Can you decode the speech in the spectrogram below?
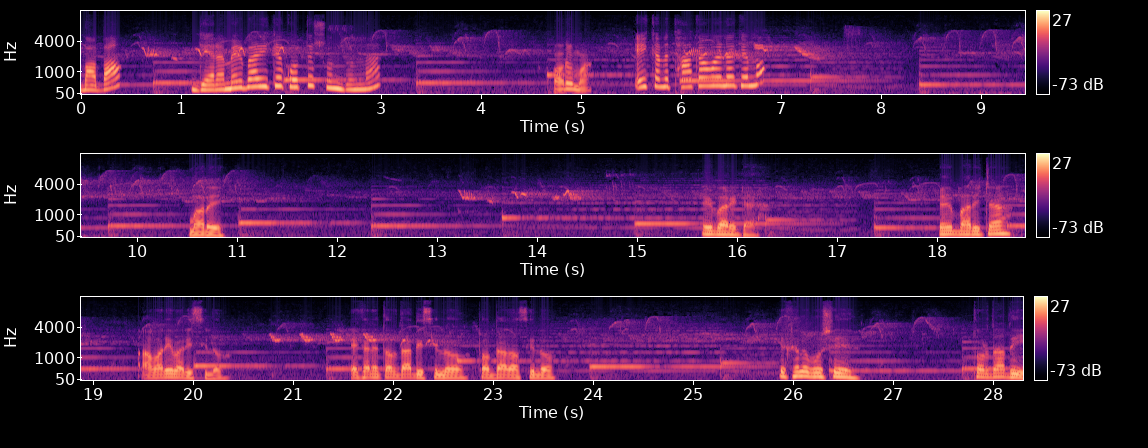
বাবা গ্রামের বাড়িটা কত সুন্দর না? আরে মা। এইখানে থাকা হয় না কেন? মারে এই বাড়িটা। এই বাড়িটা আমারই বাড়ি ছিল। এখানে তোর দাদি ছিল তোর দাদা ছিল। এখানে বসে তোর দাদি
